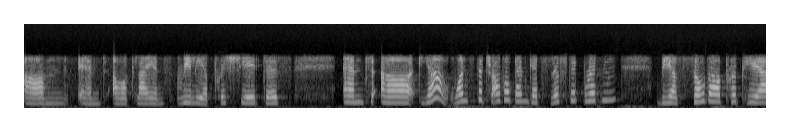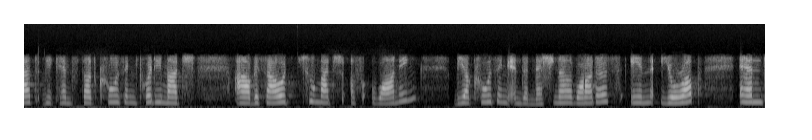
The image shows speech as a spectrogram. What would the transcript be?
Um, and our clients really appreciate this. And uh, yeah, once the travel ban gets lifted, Britain, we are so well prepared. We can start cruising pretty much uh, without too much of warning. We are cruising in the national waters in Europe, and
